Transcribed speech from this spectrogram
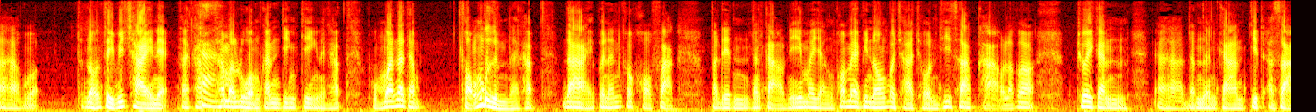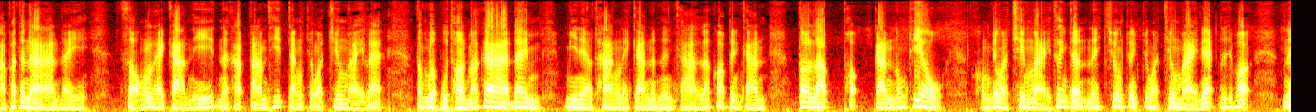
อ่าถนนศรีวิชัยเนี่ยนะครับค่ะถ้ามารวมกันจริง ๆ นะครับ ผมว่าน่าจะ สองหมื่นนะครับได้เพราะนั้นก็ขอฝากประเด็นดังกล่าวนี้มาอยังพ่อแม่พี่น้องประชาชนที่ทราบข่าว แล้วก็ช่วยกันอ่าดำเนินการจิตอาสาพัฒนาใน 2 รายการนี้นะครับตามที่จังจังหวัดเชียงใหม่และตำรวจภูธรภาคห้าได้มีแนวทางในการดำเนินการ แล้วก็เป็นการต้อนรับการท่องเที่ยวของจังหวัดเชียงใหม่ ซึ่งจะในช่วงจังหวัดเชียงใหม่เนี่ยโดยเฉพาะใน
